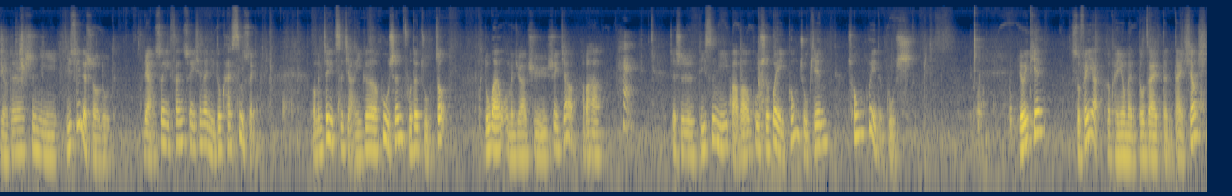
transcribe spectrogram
有的是你一岁的时候录的，两岁、三岁，现在你都快四岁了。我们这一次讲一个护身符的诅咒，读完我们就要去睡觉了，好不好？哼，这是迪士尼宝宝故事会公主篇聪慧的故事。有一天，索菲亚和朋友们都在等待消息，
